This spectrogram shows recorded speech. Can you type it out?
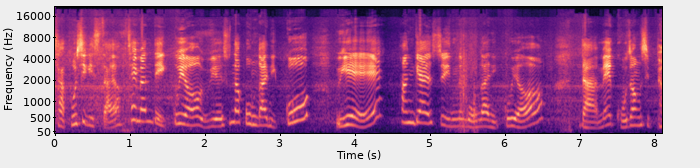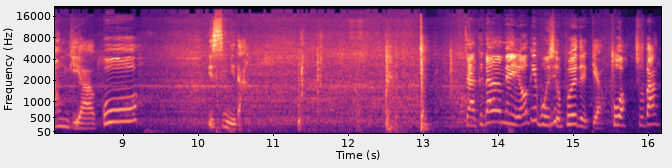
자, 보시겠어요? 세면대 있고요. 위에 수납 공간 있고 위에 환기할 수 있는 공간 있고요. 그다음에 고정식 변기하고 있습니다. 자, 그다음에 여기 보시고 보여 드릴게요. 부엌, 주방.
